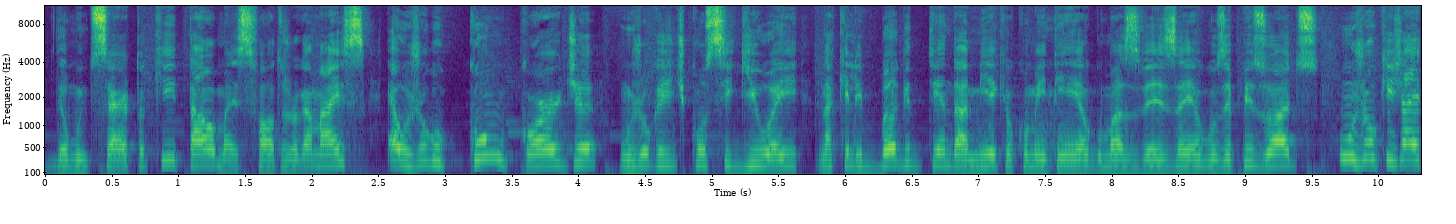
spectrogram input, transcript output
deu muito certo aqui e tal, mas falta jogar mais. É o jogo Concórdia, um jogo que a gente conseguiu aí naquele bug do Tendamia que eu comentei algumas vezes aí em alguns episódios. Um jogo que já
